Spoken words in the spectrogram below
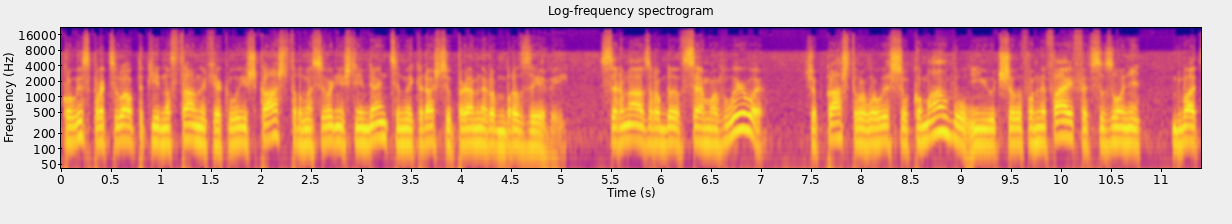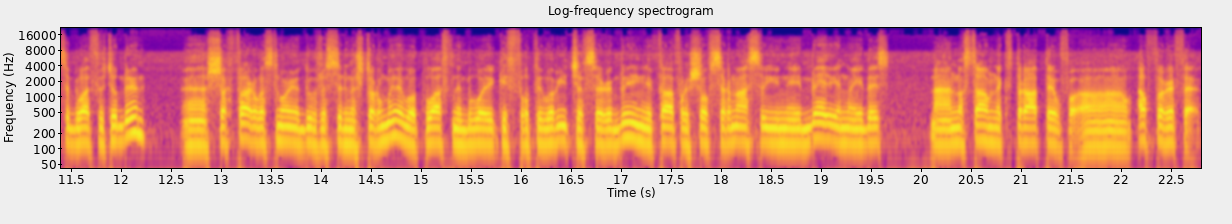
Шахтарі колись працював такий наставник, як Луїш Каштор, на сьогоднішній день це найкращий тренер Бразилії. Серна зробив все можливе, щоб Каштро залишив команду, і пам'ятаєте, в сезоні 2021 е, Шахтар весною дуже сильно штормив, от, власне, було якесь противоріччя всередині, та прийшов Серна своїми ідеями, і десь е, наставник втратив авторитет.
